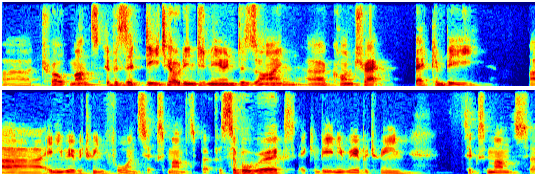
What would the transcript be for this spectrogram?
uh, 12 months. If it's a detailed engineering design uh, contract, that can be uh, anywhere between four and six months. But for civil works, it can be anywhere between six months uh,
